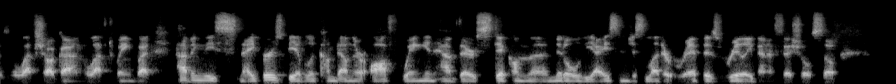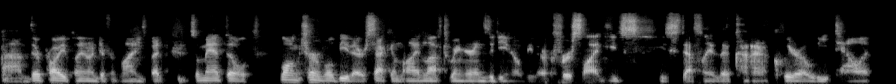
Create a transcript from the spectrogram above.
as a left shot guy on the left wing. But having these snipers be able to come down their off wing and have their stick on the middle of the ice and just let it rip is really beneficial. So um, they're probably playing on different lines. But so Mantha long term will be their second line left winger, and Zadina will be their first line. He's he's definitely the kind of clear elite talent.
